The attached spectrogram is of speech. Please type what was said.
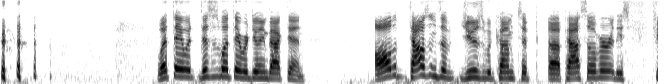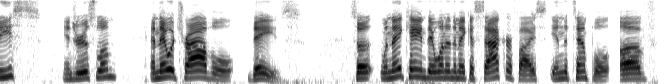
what they would, this is what they were doing back then. All the thousands of Jews would come to uh, Passover, these feasts in Jerusalem, and they would travel days. So when they came, they wanted to make a sacrifice in the temple of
